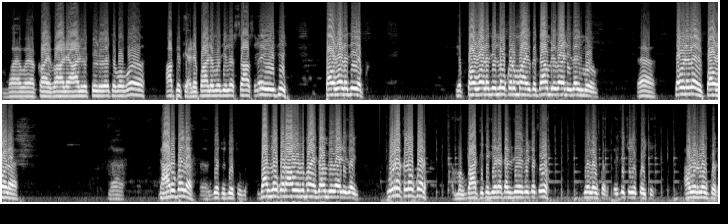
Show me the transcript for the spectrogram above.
बाया बाया काय गाड्या आडव्या तिडव्या याच्या बाबा आपल्या खेड्या पाड्यामध्ये नसतं असं. ए, दे. पाववाडा दे एक. एक पाववाडा दे लवकर माय का जांभळी गाडी जाईल मग. हा केवढ्याला आहे पाववाडा? हा दहा रुपयाला? हा, देतो देतो. बांध लवकर आवर माय जांभळी गाडी जाईल उरक लवकर. मग बाकीच्या गिराकाला दे बेटा तू. दे लवकर. त्याचे तुझे पैसे. आवर लवकर.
